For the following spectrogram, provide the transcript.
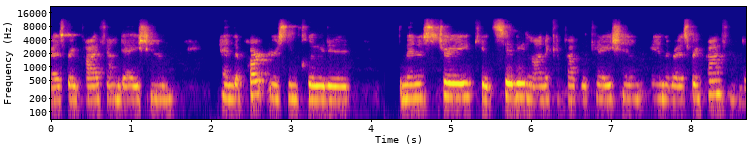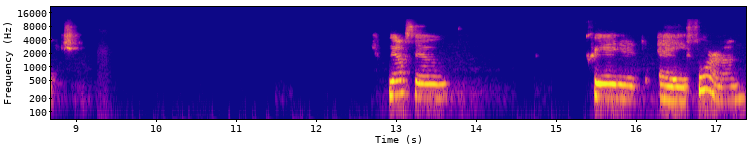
Raspberry Pi Foundation, and the partners included the ministry, Kid City, Lanaka Publication, and the Raspberry Pi Foundation. We also created a forum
